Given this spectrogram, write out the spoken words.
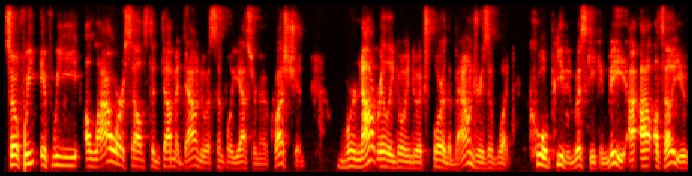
So if we if we allow ourselves to dumb it down to a simple yes or no question, we're not really going to explore the boundaries of what cool peated whiskey can be. I, will tell you,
